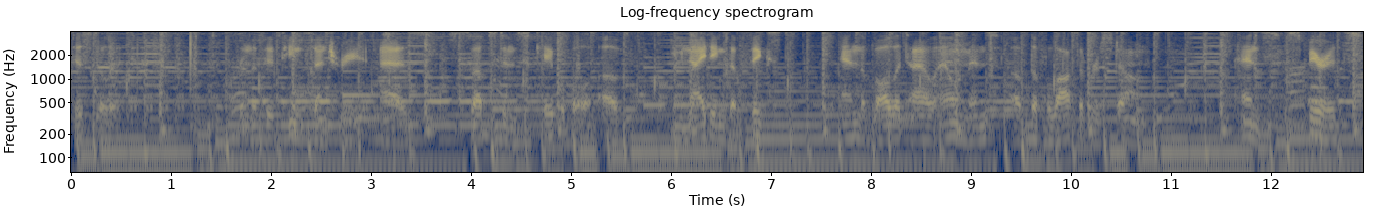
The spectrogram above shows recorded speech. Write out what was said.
distillate, from the 15th century as substance capable of uniting the fixed and the volatile elements of the philosopher's stone. Hence, spirits,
